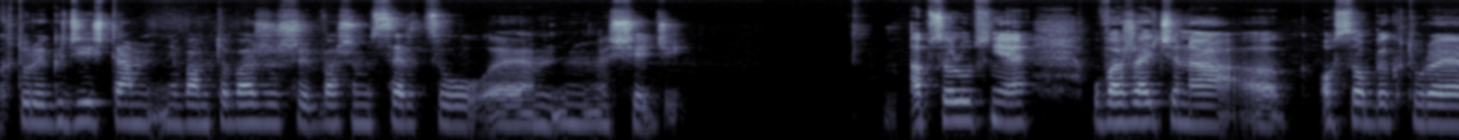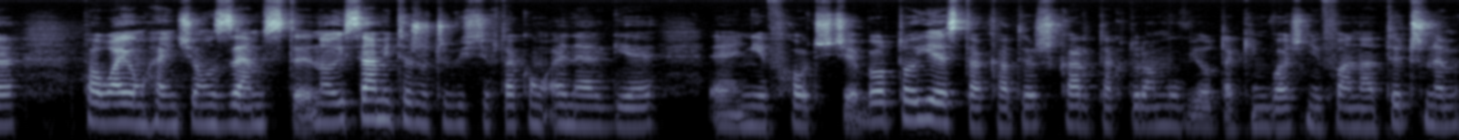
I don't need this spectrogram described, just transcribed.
który gdzieś tam Wam towarzyszy, w Waszym sercu em, siedzi. Absolutnie uważajcie na e, osoby, które pałają chęcią zemsty. No i sami też oczywiście w taką energię e, nie wchodźcie, bo to jest taka też karta, która mówi o takim właśnie fanatycznym,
